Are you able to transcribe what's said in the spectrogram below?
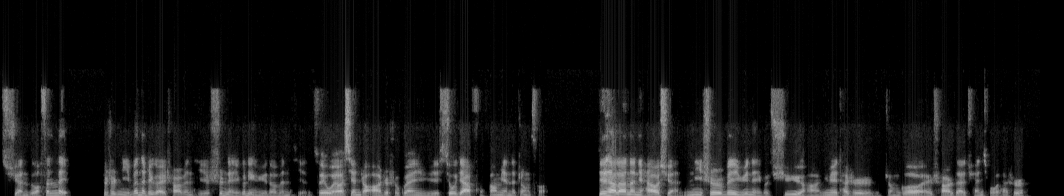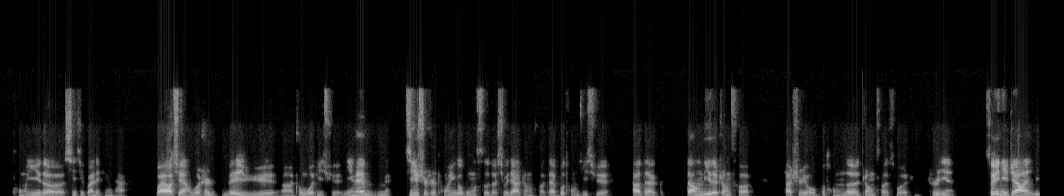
选择分类，就是你问的这个 HR 问题是哪个领域的问题，所以我要先找啊，这是关于休假方面的政策。接下来呢，你还要选你是位于哪个区域哈，因为它是整个 HR 在全球它是统一的信息管理平台。我要选我是位于啊中国地区，因为每即使是同一个公司的休假政策，在不同地区，它在当地的政策它是有不同的政策所指引。所以你这样一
